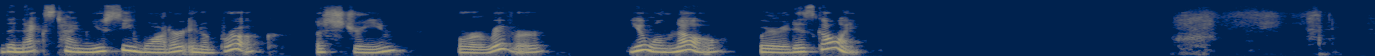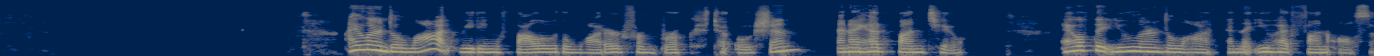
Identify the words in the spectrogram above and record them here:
The next time you see water in a brook, a stream, or a river, you will know where it is going. I learned a lot reading Follow the Water from Brook to Ocean, and I had fun too. I hope that you learned a lot and that you had fun also.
